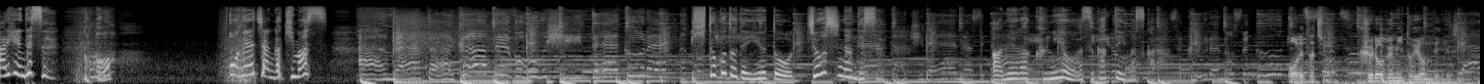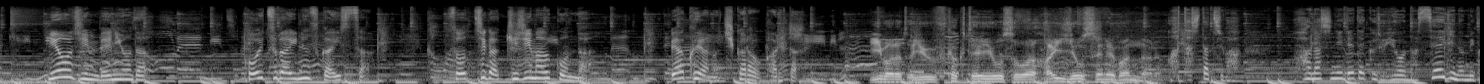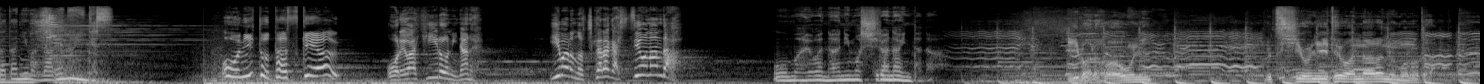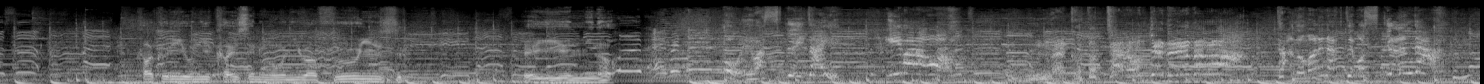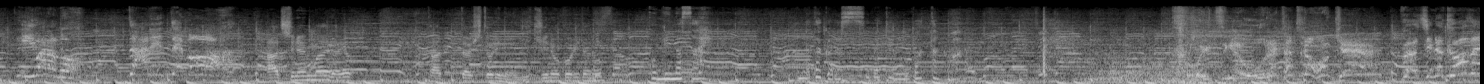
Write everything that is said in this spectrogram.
大変です。お姉ちゃんが来ます。一言で言うと上司なんです。姉は国を預かっていますから。俺たちは黒組と呼んでいる。明神紅尾だ。こいつが犬塚一茶。そっちが木島右近だ。白夜の力を借りた。い茨という不確定要素は排除せねばならん。私たちはお話に出てくるような正義の味方にはなれないんです。鬼と助け合う。俺はヒーローになる。茨の力が必要なんだ。お前は何も知らないんだな。茨は鬼。写し世にいてはならぬものだ。隔離世に返せぬ鬼は封印する。永遠にな。俺は救いたい。茨をんな8年前だよ。たった一人の生き残りだろ。ごめんなさい。あなたから全てを奪ったのは。こいつが俺たちの本気！ぶち抜こうぜ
